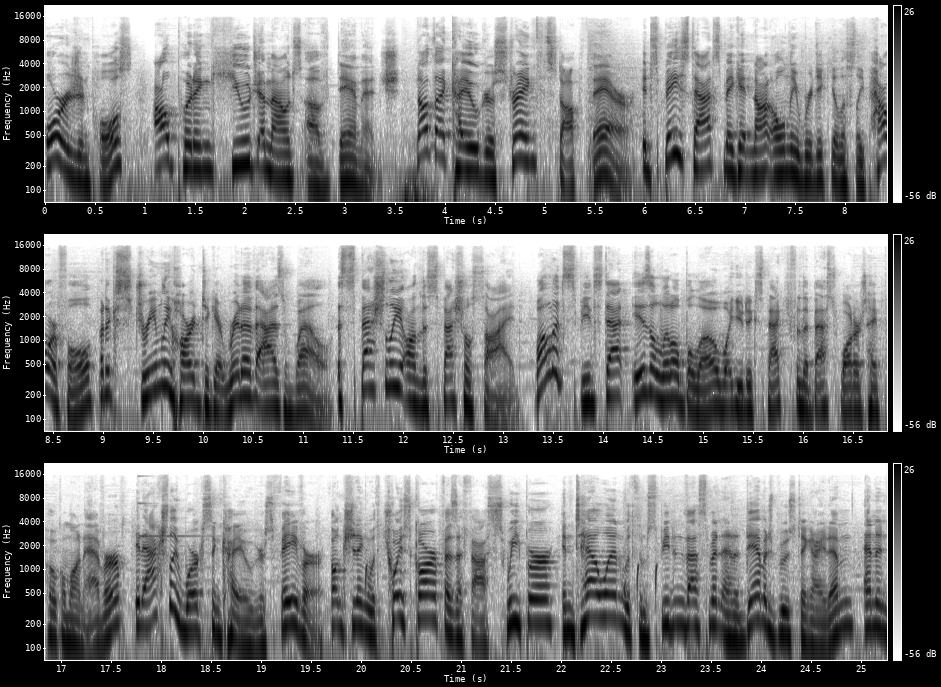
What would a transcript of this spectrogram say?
Origin Pulse, outputting huge amounts of damage. Not that Kyogre's strength stopped there. Its base stats make it not only ridiculously powerful, but extremely hard to get rid of as well, especially on the special side. While its speed stat is a little below what you'd expect for the best water type Pokemon ever, it actually works in Kyogre's favor, functioning with Choice Scarf as a fast sweeper, in Tailwind with some speed investment and a damage boosting item, and in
